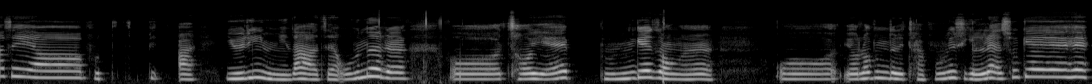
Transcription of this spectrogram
안녕하세요. 보트- 아, 유리입니다. 제가 오늘은, 어, 저희의 본 계정을, 어, 여러분들이 잘 모르시길래 소개해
